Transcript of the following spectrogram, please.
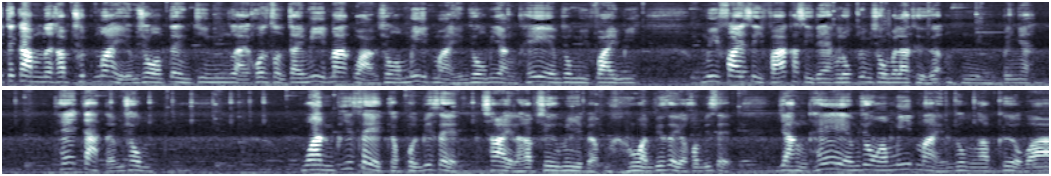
กิจกรรมนะครับชุดใหม่ผู้ชมแต่จริงๆหลายคนสนใจมีดมากกว่าผู้ชมมีดใหม่ผู้ชมมีอย่างเท่ผู้ชมมีไฟมีมีไฟสีฟ้ากับสีแดงลุกผู้ชมเวลาถืออืมเป็นไงเท่จัดแต่ผู้ชม วันพิเศษกับคนพิเศษใช่แล้วครับ ชื่อมีดแบบวันพิเศษกับคนพิเศษ อย่างเท่ผู้ชมมีดใหม่ผู้ชมครับคือแบบว่า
